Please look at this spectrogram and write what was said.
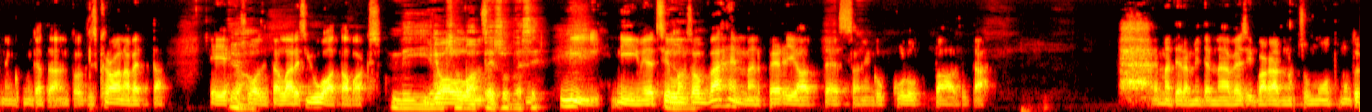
niin kuin mikä tämä nyt on, siis kraanavettä, ei ehkä Joo. suositella edes juotavaksi. Niin, jolloin se, pesuvesi. Niin, niin että silloin Joo. se on vähemmän periaatteessa niin kuin kuluttaa sitä, en mä tiedä miten nämä vesivarannot sun muut, mutta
